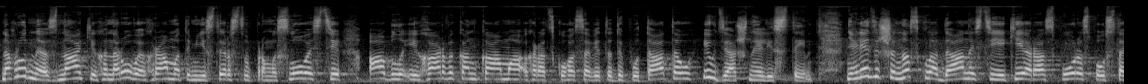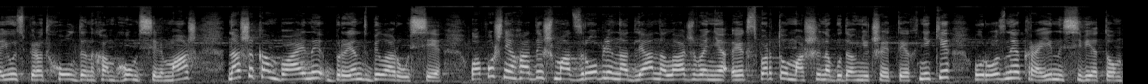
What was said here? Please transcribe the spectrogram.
Нагрудныя знакі, ганаровыя граматы міністэрства прамысловасці, абла і гарвы канкама, гарадскога савета дэпутатаў і ўдзячныя лісты. Нягледзячы на складанасці, якія раз-пораз паўстаюць перад холдынгам гомсельмаш, нашы камбайны бренд Беларусі. У апошнія гады шмат зроблена для наладжвання павышання экспарту машынабудаўнічай тэхнікі ў розныя краіны свету.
